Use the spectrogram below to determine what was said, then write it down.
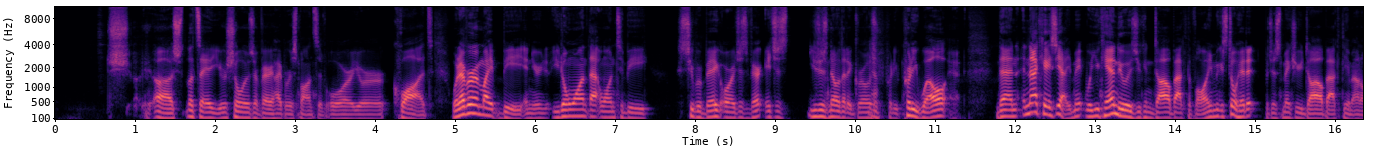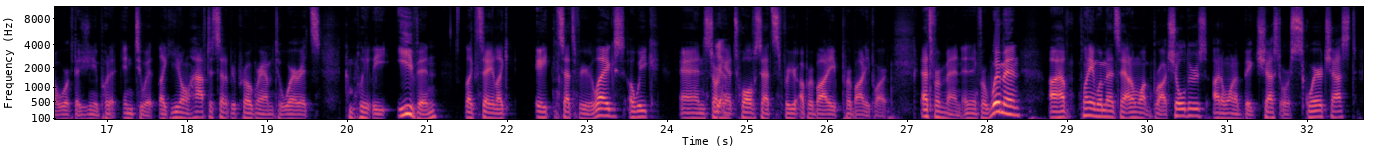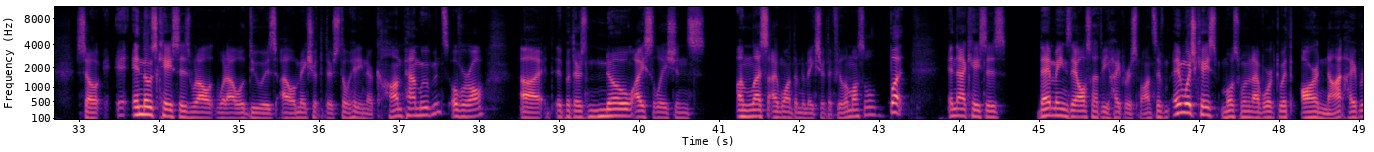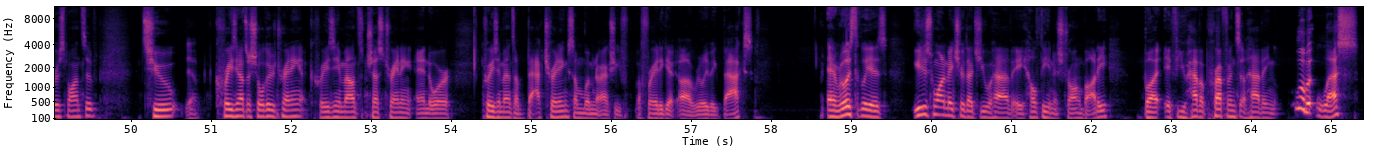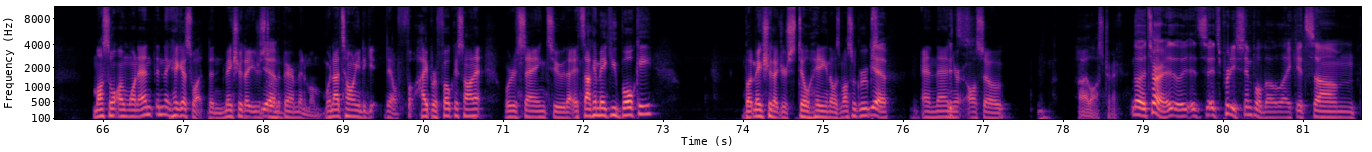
Sh- uh, sh- let's say your shoulders are very hyper responsive, or your quads, whatever it might be, and you you don't want that one to be super big, or it just very it just you just know that it grows Yeah. pretty pretty well. Eh, then in that case, yeah, you may, what you can do is you can dial back the volume. You can still hit it, but just make sure you dial back the amount of work that you need to put it into it. Like you don't have to set up your program to where it's completely even. Like say like eight sets for your legs a week and starting Yeah. at 12 sets for your upper body per body part. That's for men. And then for women, I have plenty of women that say I don't want broad shoulders, I don't want a big chest or a square chest. So in those cases, what I'll what I will do is I will make sure that they're still hitting their compound movements overall, uh, but there's no isolations unless I want them to make sure they feel the muscle. But in that cases, that means they also have to be hyper responsive. In which case, most women I've worked with are not hyper responsive to Yeah. crazy amounts of shoulder training, crazy amounts of chest training, and or crazy amounts of back training. Some women are actually afraid to get uh, really big backs. And realistically, is you just want to make sure that you have a healthy and a strong body. But if you have a preference of having a little bit less muscle on one end, then hey, guess what? Then make sure that you're just Yeah. doing the bare minimum. We're not telling you to get you know, f- hyper focus on it. We're just saying to that it's not gonna make you bulky, but make sure that you're still hitting those muscle groups. yeah and then you're also. I lost track. no it's all right it's it's pretty simple though like it's um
